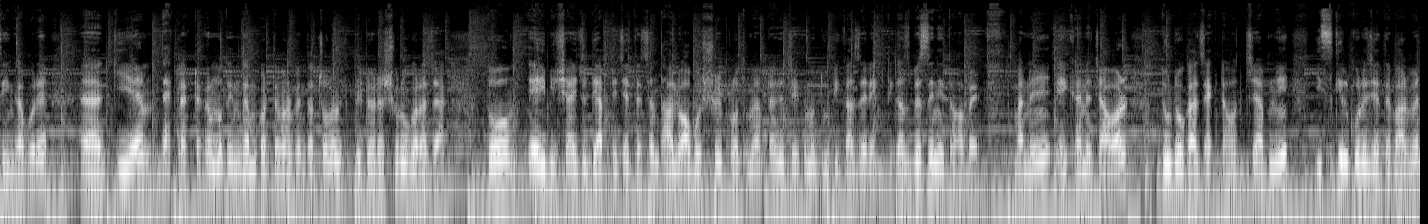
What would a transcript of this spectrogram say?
সিঙ্গাপুরে গিয়ে এক লাখ টাকার মতো ইনকাম করতে পারবেন। তো চলুন ভিডিওটা শুরু করা যাক। তো এই বিষয়ে যদি আপনি যেতে চান, তাহলে অবশ্যই প্রথমে আপনাকে যে কোনো দুটি কাজের একটি কাজ বেছে নিতে হবে। মানে এখানে যাওয়ার দুটো কাজ। একটা হচ্ছে আপনি স্কিল করে যেতে পারবেন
